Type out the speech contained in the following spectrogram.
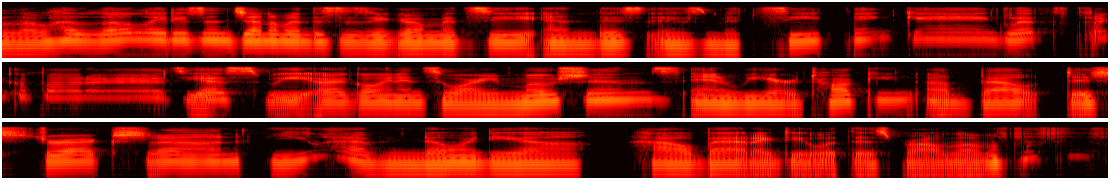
Hello, hello, ladies and gentlemen. This is your girl Mitzi, and this is Mitzi Thinking. Let's think about it. Yes, we are going into our emotions and we are talking about distraction. You have no idea how bad I deal with this problem.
